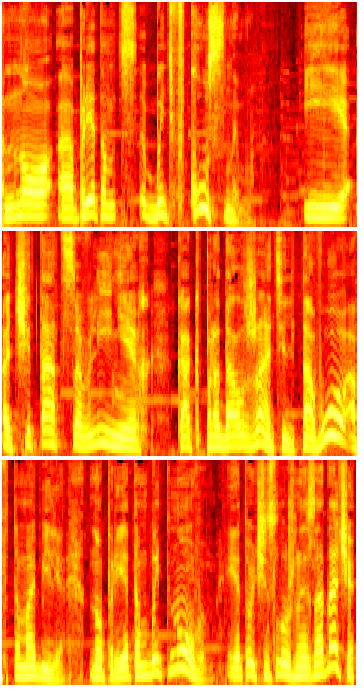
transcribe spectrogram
Но а, при этом с- быть вкусным и читаться в линиях как продолжатель того автомобиля, но при этом быть новым. И это очень сложная задача.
